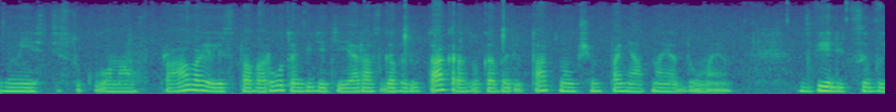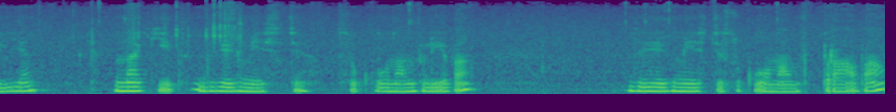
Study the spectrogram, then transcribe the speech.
вместе с уклоном вправо или с поворотом. Видите я раз говорю так раз говорю так. Ну в общем понятно я думаю. 2 лицевые накид 2 вместе с уклоном влево 2 вместе с уклоном вправо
